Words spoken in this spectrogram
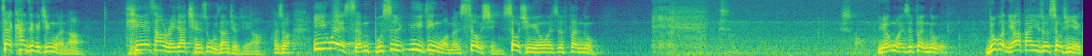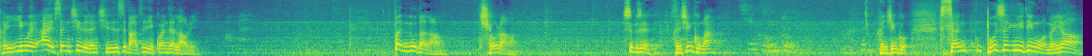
再看这个经文啊，《帖撒罗尼迦前书》五章九节啊，他说：“因为神不是预定我们受刑，受刑原文是愤怒。”原文是愤怒，如果你要翻译做受刑也可以，因为爱生气的人其实是把自己关在牢里，愤怒的牢，囚牢，是不是很辛苦吗？辛苦，很辛苦。神不是预定我们要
